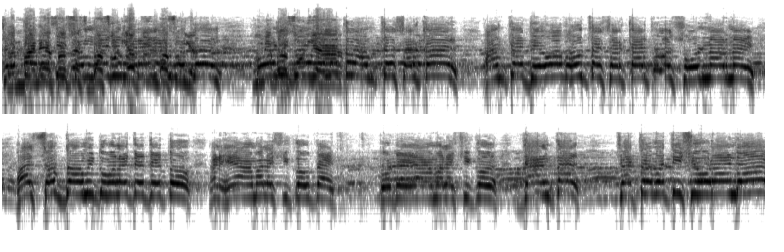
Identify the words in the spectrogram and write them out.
छत्रपती सदस्य, बसून घ्या, तुम्ही बसून घ्या. तुम्ही बसून घ्या. आमचं सरकार आमच्या देवाभाऊचं सरकार त्याला सोडणार नाही. हा शब्द आम्ही तुम्हाला इथे देतो. आणि हे आम्हाला शिकवतायत. कोठे हे आम्हाला शिकव जाणतात छत्रपती शिवरायांना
